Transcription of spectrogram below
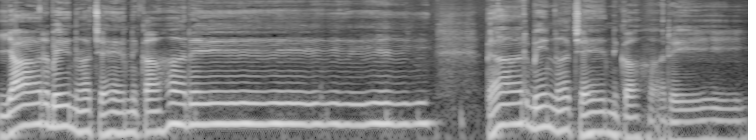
यार बिना चैन कहाँ रे प्यार बिना चैन कहाँ रे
